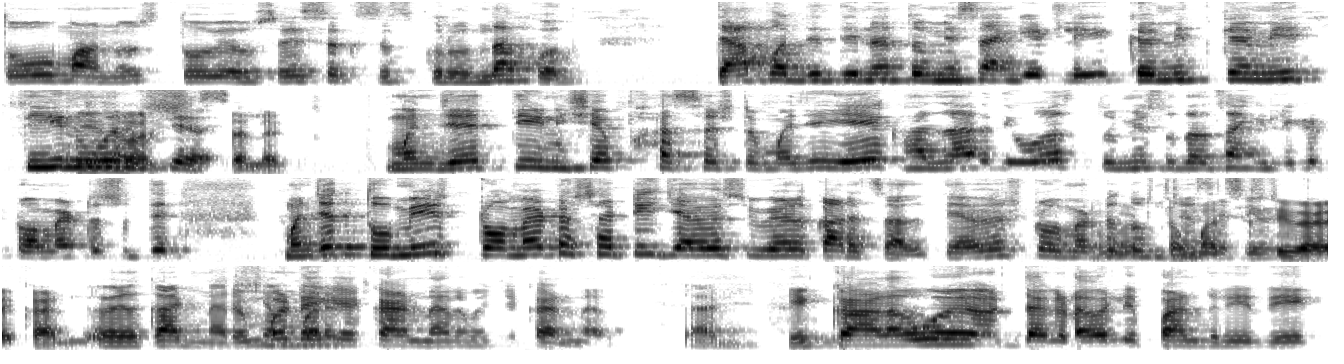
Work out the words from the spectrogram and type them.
तो माणूस तो व्यवसाय सक्सेस करून दाखवतो. त्या पद्धतीने तुम्ही सांगितले की कमीत कमी तीन तीन वर्ष वर्ष सलग. म्हणजे तीनशे पासष्ट म्हणजे एक हजार दिवस तुम्ही सुद्धा सांगितले की टोमॅटो सुद्धा म्हणजे तुम्ही टोमॅटोसाठी ज्यावेळेस वेळ काढचाल त्यावेळेस टोमॅटो तुमच्यासाठी वेळ काढणार. वेळ काढणार. शंभर टक्के काढणार म्हणजे काढणार. हे काळावर दगडावरली पांढरी रेख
